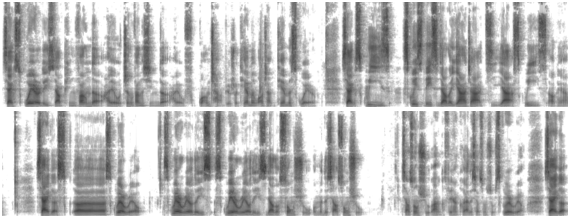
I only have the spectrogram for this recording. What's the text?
下一个 square 的意思叫平方的，还有正方形的，还有广场，比如说天安门广场，天安门 square。下一个 squeeze，squeeze 的意思叫做压榨、挤压，squeeze，OK 啊。下一个呃 squirrel，squirrel 的意思，squirrel 的意思叫做松鼠，我们的小松鼠，小松鼠啊，非常可爱的小松鼠，squirrel。下一个。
